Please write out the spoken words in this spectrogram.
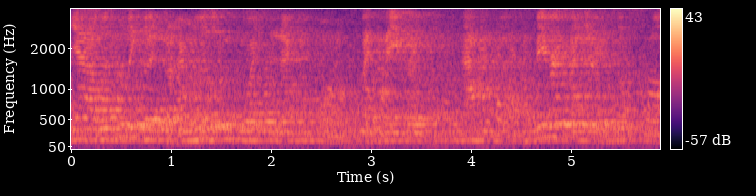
Yeah, it was really good, but I'm really looking forward to the next performance. It's my favorite. Africa. It's my favorite country. It's so small.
